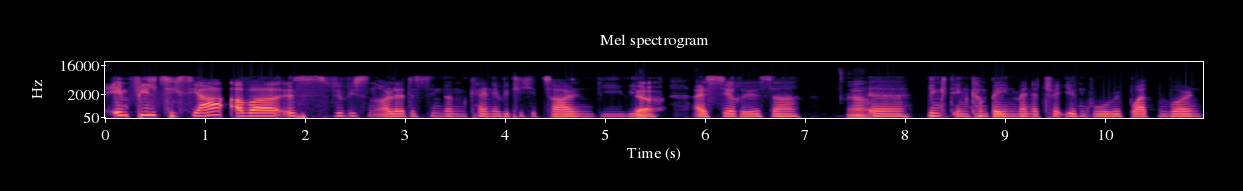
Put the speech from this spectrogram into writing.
empfiehlt sich's ja, aber es, wir wissen alle, das sind dann keine wirklichen Zahlen, die wir ja. als seriöser ja. äh, LinkedIn Campaign Manager irgendwo reporten wollen.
